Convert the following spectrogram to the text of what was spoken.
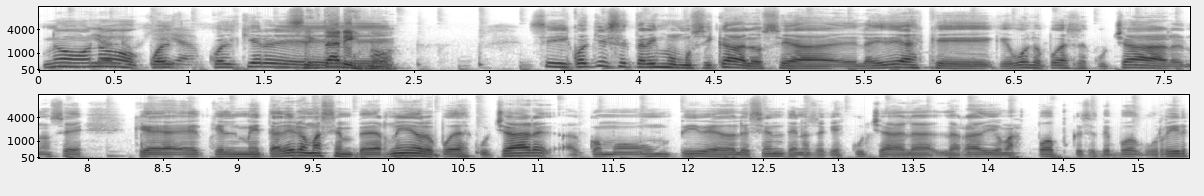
No, no, cual- cualquier. eh, Sectarismo. Sí, cualquier sectarismo musical, o sea, eh, la idea es que, que vos lo puedas escuchar, no sé, que, eh, que el metalero más empedernido lo pueda escuchar, como un pibe adolescente, no sé, que escucha la, la radio más pop que se te pueda ocurrir,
